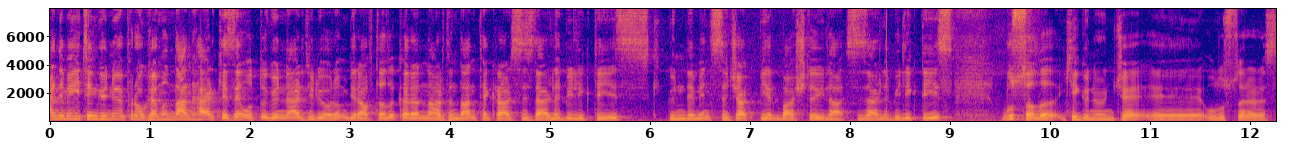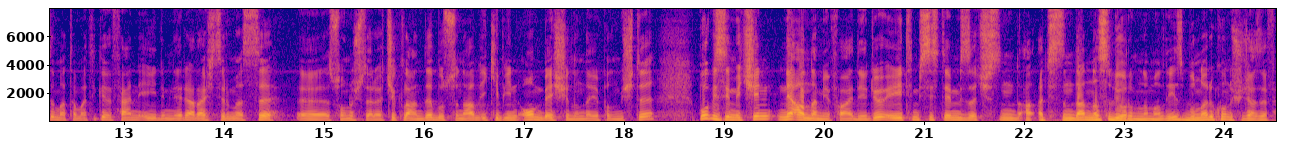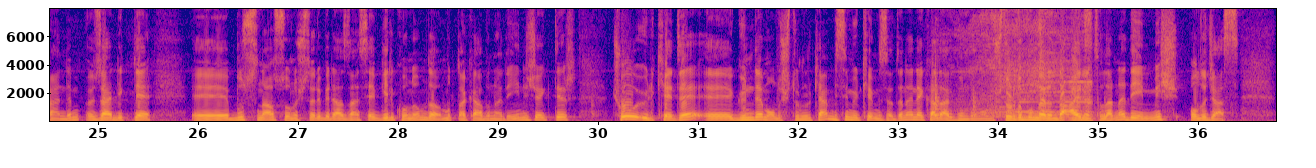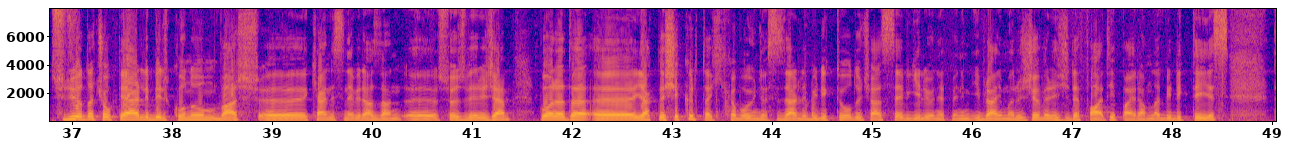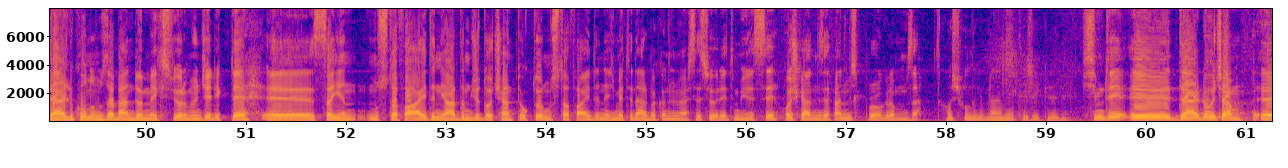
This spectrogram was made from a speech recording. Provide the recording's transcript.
Efendim Eğitim Günlüğü programından herkese mutlu günler diliyorum. Bir haftalık aranın ardından tekrar sizlerle birlikteyiz. Gündemin sıcak bir başlığıyla sizlerle birlikteyiz. Bu salı iki gün önce e, Uluslararası Matematik ve Fen Eğilimleri Araştırması e, sonuçları açıklandı. Bu sınav 2015 yılında yapılmıştı. Bu bizim için ne anlam ifade ediyor? Eğitim sistemimiz açısından, açısından nasıl yorumlamalıyız? Bunları konuşacağız efendim. Özellikle e, bu sınav sonuçları birazdan sevgili konuğum da mutlaka buna değinecektir. Çoğu ülkede e, gündem oluştururken bizim ülkemiz adına ne kadar gündem oluşturdu bunların da ayrıntılarına değinmiş olacağız. Stüdyoda çok değerli bir konuğum var. E, kendisine birazdan e, söz vereceğim. Bu arada e, yaklaşık 40 dakika boyunca sizlerle birlikte olacağız. Sevgili yönetmenim İbrahim Arıcı ve rejide Fatih Bayram'la birlikteyiz. Değerli konumuza ben dönmek istiyorum öncelikle. E, Sayın Mustafa Aydın, yardımcı doçent doktor Mustafa Aydın, Necmettin Erbakan Üniversitesi öğretim üyesi. Hoş geldiniz efendim programımıza. Hoş bulduk İbrahim Bey, teşekkür ederim. Şimdi e, değerli hocam, e,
